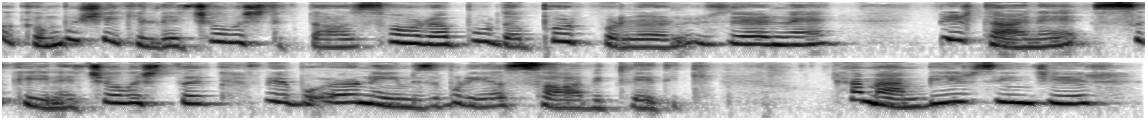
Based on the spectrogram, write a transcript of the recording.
Bakın bu şekilde çalıştıktan sonra burada pırpırların üzerine bir tane sık iğne çalıştık ve bu örneğimizi buraya sabitledik. Hemen bir zincir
